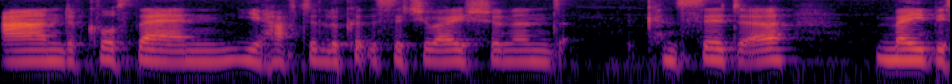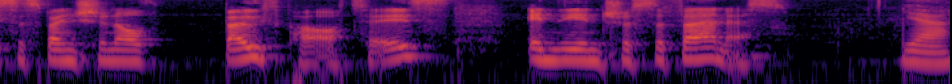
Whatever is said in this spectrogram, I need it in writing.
And of course, then you have to look at the situation and consider maybe suspension of both parties in the interests of fairness. yeah.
